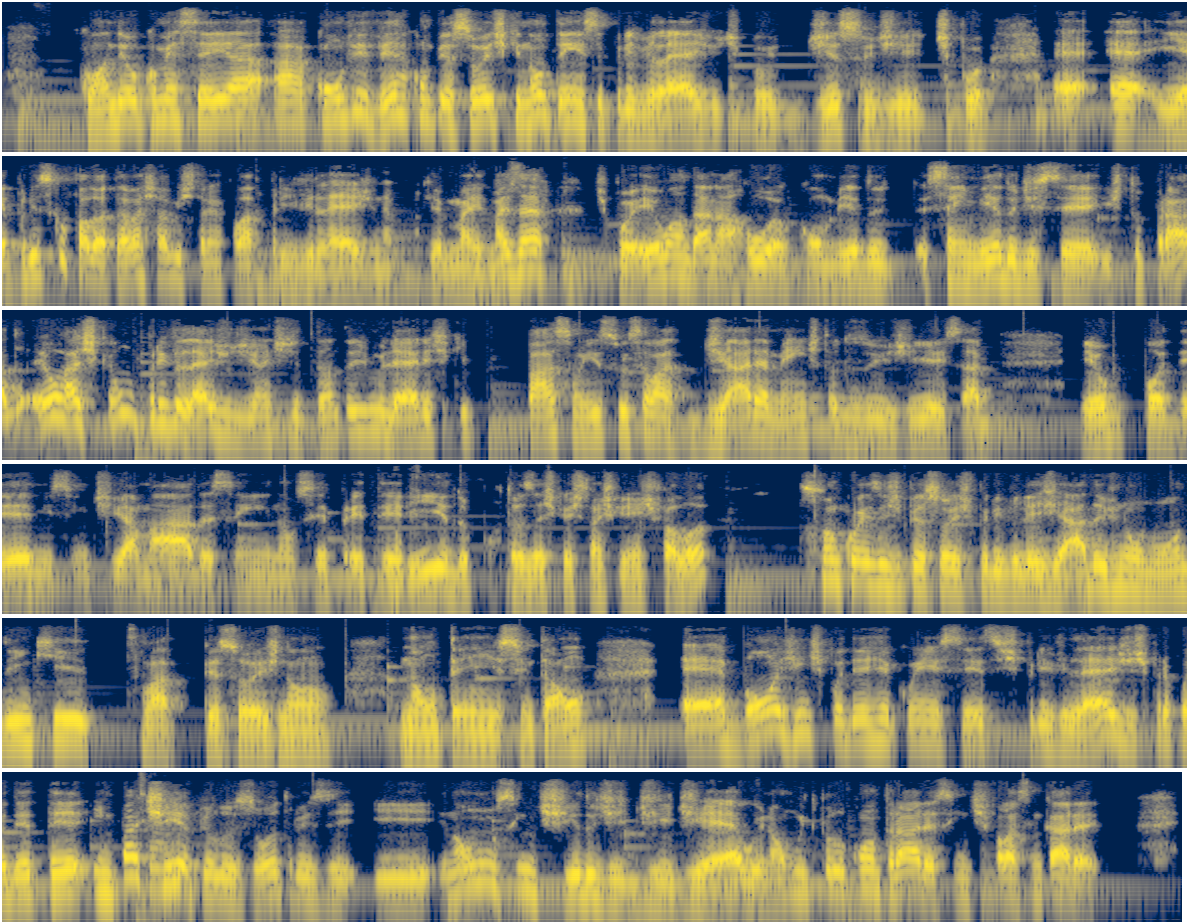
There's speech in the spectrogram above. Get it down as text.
quando eu comecei a, a, conviver com pessoas que não têm esse privilégio, tipo, disso, de, tipo, é, é, e é por isso que eu falo, eu até achava estranho falar privilégio, né, porque, mas, mas é, tipo, eu andar na rua com medo, sem medo de ser estuprado, eu acho que é um privilégio diante de tantas mulheres que passam isso, sei lá, diariamente, todos os dias, sabe, eu poder me sentir amado, assim, não ser preterido por todas as questões que a gente falou, são coisas de pessoas privilegiadas num mundo em que sei lá, pessoas não, não têm isso. Então, é bom a gente poder reconhecer esses privilégios para poder ter empatia Sim. pelos outros e, e, não num sentido de, de, de, ego, e não muito pelo contrário, assim, de falar assim, cara,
